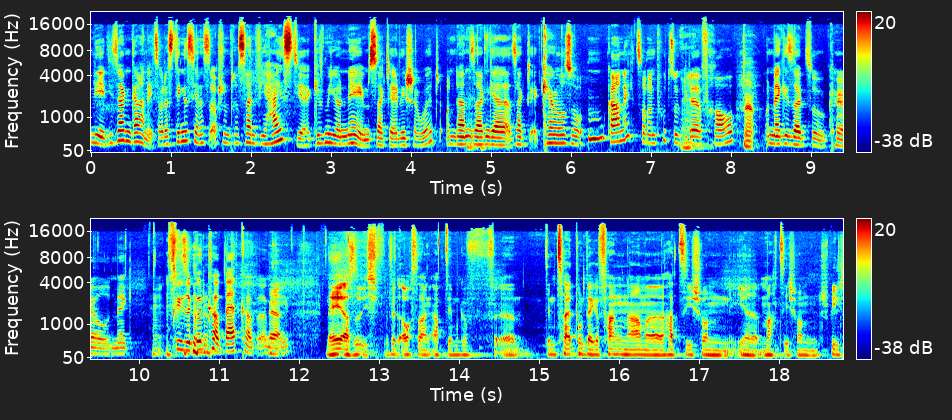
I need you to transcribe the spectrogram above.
Nee, die sagen gar nichts. Aber das Ding ist ja, das ist auch schon interessant. Wie heißt ihr? Give me your name, sagt der Alicia Witt. Und dann sagen ja, sagt Carol so, "Mm, gar nichts, sondern tut so wie der Frau. Ja. Und Maggie sagt so, Carol und Maggie. Wie so Good Cop, Bad Cop irgendwie. Nee, also ich würde auch sagen, ab dem, äh, dem Zeitpunkt der Gefangennahme hat sie schon ihr, macht sie schon, spielt,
